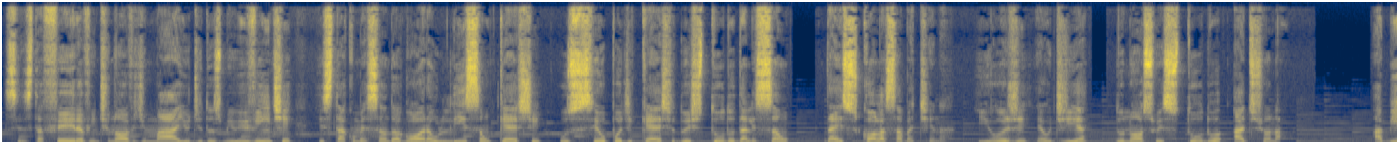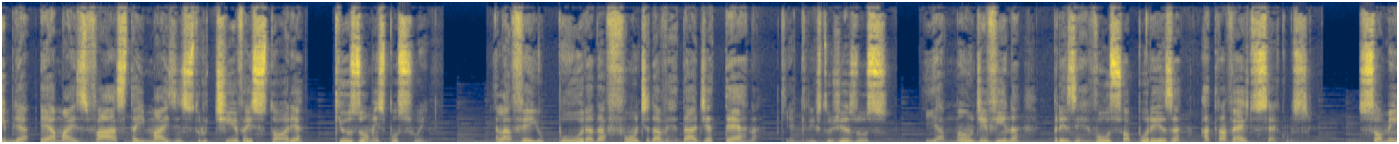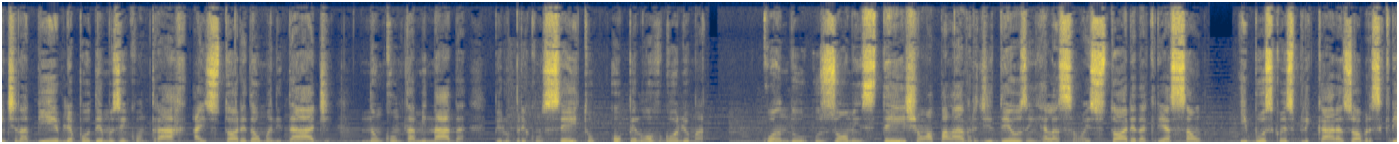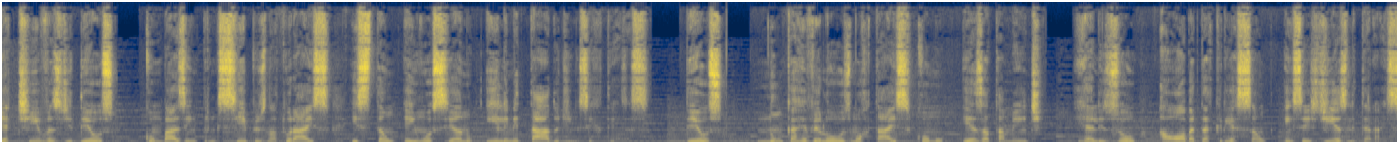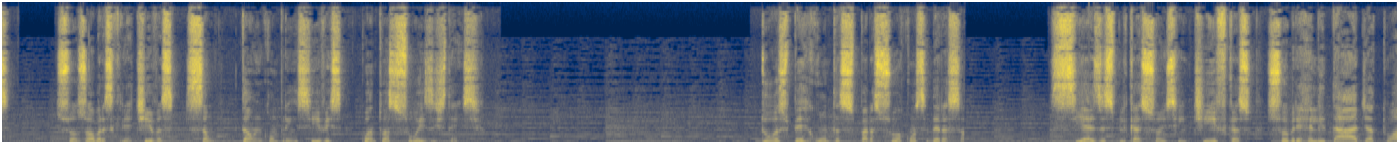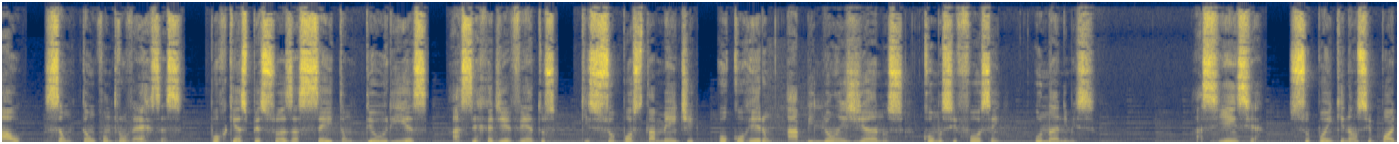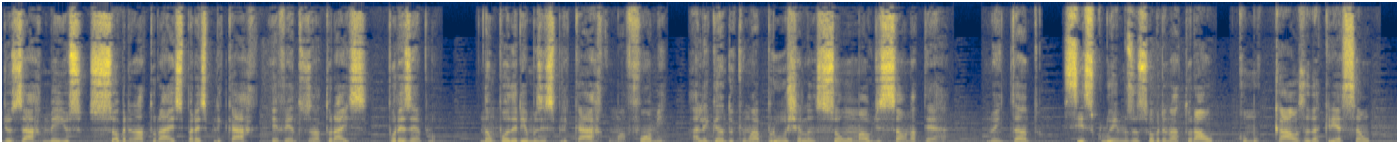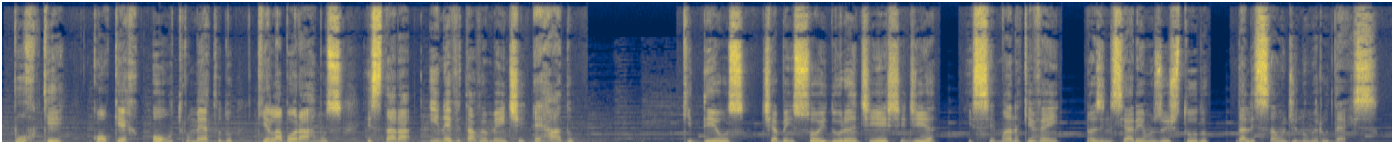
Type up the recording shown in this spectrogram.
Sexta-feira, 29 de maio de 2020, está começando agora o LiçãoCast, o seu podcast do estudo da lição da Escola Sabatina. E hoje é o dia do nosso estudo adicional. A Bíblia é a mais vasta e mais instrutiva história que os homens possuem. Ela veio pura da fonte da verdade eterna, que é Cristo Jesus, e a mão divina preservou sua pureza através dos séculos. Somente na Bíblia podemos encontrar a história da humanidade não contaminada pelo preconceito ou pelo orgulho humano. Quando os homens deixam a palavra de Deus em relação à história da criação e buscam explicar as obras criativas de Deus com base em princípios naturais, estão em um oceano ilimitado de incertezas. Deus nunca revelou aos mortais como exatamente realizou a obra da criação em seis dias literais. Suas obras criativas são tão incompreensíveis quanto a sua existência. Duas perguntas para sua consideração. Se as explicações científicas sobre a realidade atual são tão controversas, por que as pessoas aceitam teorias acerca de eventos que supostamente ocorreram há bilhões de anos como se fossem unânimes? A ciência supõe que não se pode usar meios sobrenaturais para explicar eventos naturais. Por exemplo, não poderíamos explicar uma fome alegando que uma bruxa lançou uma maldição na Terra. No entanto, se excluímos o sobrenatural como causa da criação, por que qualquer outro método que elaborarmos estará inevitavelmente errado? Que Deus te abençoe durante este dia e semana que vem nós iniciaremos o estudo da lição de número 10.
